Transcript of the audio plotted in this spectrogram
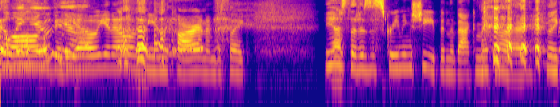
long you? video, Yeah. you know, of me in the car, and I'm just like, yes, that is a screaming sheep in the back of my car. like,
